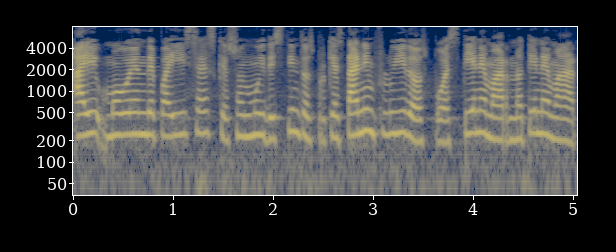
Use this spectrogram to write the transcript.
hay un montón de países que son muy distintos porque están influidos, pues tiene mar, no tiene mar,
